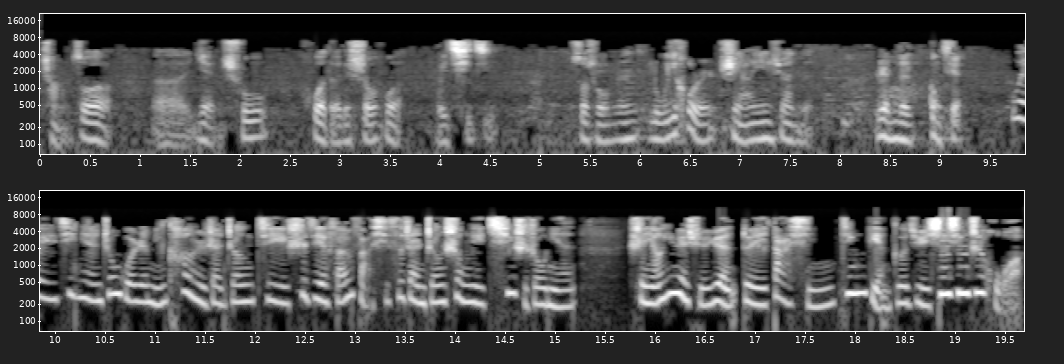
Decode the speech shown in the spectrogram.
创作呃演出。获得的收获为契机，做出我们鲁艺后人沈阳音学院的人的贡献。为纪念中国人民抗日战争暨世界反法西斯战争胜利七十周年，沈阳音乐学院对大型经典歌剧《星星之火》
